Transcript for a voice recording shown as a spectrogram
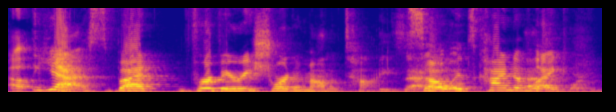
uh, yes, but for a very short amount of time. Exactly. So it's kind of That's like important.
